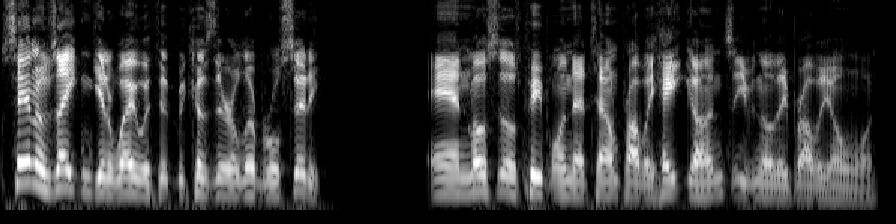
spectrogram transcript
San Jose can get away with it because they're a liberal city. And most of those people in that town probably hate guns, even though they probably own one.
